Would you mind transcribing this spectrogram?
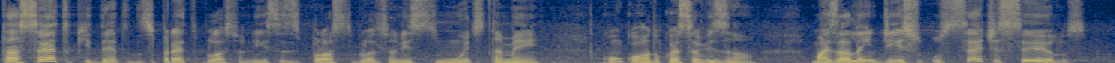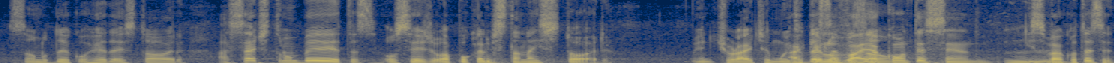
Tá certo que dentro dos pré-tribulacionistas e pró-tribulacionistas, muitos também concordam com essa visão. Mas, além disso, os sete selos são no decorrer da história. As sete trombetas, ou seja, o Apocalipse está na história. N.T. Wright é muito Aquilo dessa vai visão. acontecendo. Isso vai acontecer.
